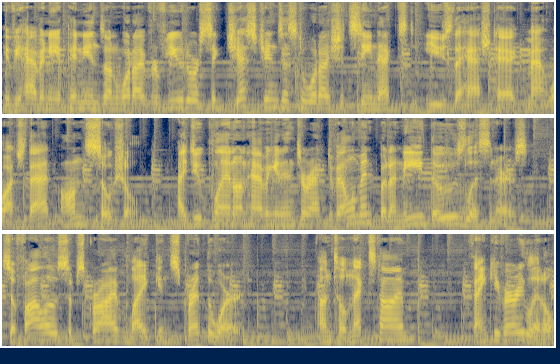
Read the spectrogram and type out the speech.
If you have any opinions on what I've reviewed or suggestions as to what I should see next, use the hashtag MattWatchThat on social. I do plan on having an interactive element, but I need those listeners. So follow, subscribe, like, and spread the word. Until next time, thank you very little.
